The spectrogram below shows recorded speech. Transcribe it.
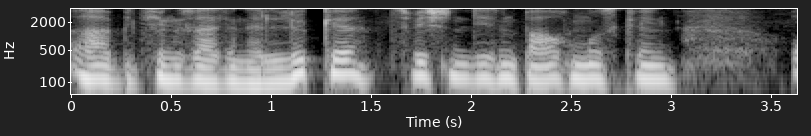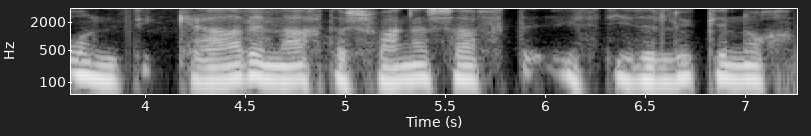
äh, beziehungsweise eine Lücke zwischen diesen Bauchmuskeln und gerade nach der Schwangerschaft ist diese Lücke noch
